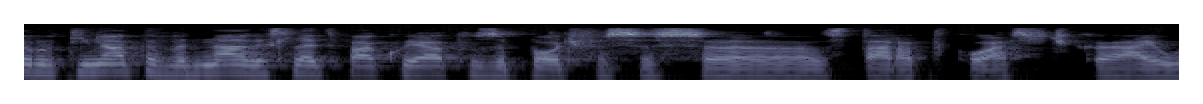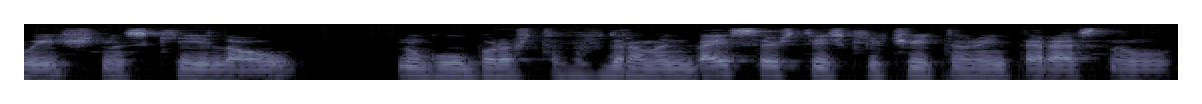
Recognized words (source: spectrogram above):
рутината веднага след това, която започва с а, старата класичка I Wish на Ski Low, но го обръща в Drum and Bass, също е изключително интересно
